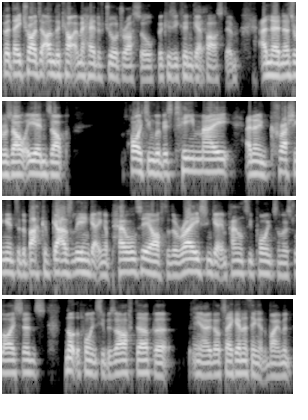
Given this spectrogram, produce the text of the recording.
but they tried to undercut him ahead of George Russell because he couldn't get Yeah. past him. And then as a result, he ends up fighting with his teammate and then crashing into the back of Gasly and getting a penalty after the race and getting penalty points on his license. Not the points he was after, but you Yeah. know they'll take anything at the moment.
